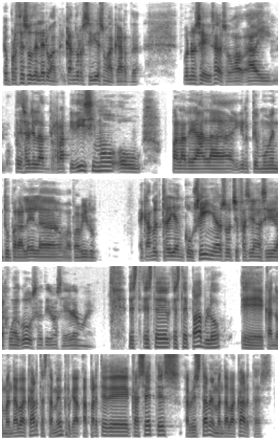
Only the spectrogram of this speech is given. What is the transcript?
O proceso de ler unha, cando recibías unha carta. Bueno, non sei, sabes, ou hai, podes abrirla rapidísimo ou paladeala, irte un momento paralela, para abrir... E cando traían cousiñas ou che facían así algunha cousa, tío, non sei, era moi... Este, este, este Pablo eh, cando mandaba cartas tamén, porque aparte de casetes, a veces tamén mandaba cartas.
